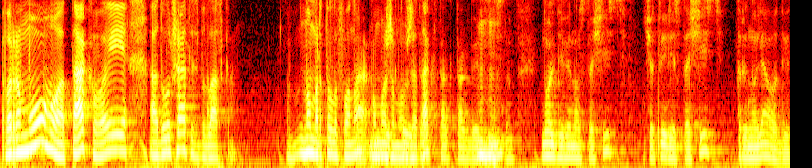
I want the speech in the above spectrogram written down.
перемогу, так ви долучайтесь, будь ласка. Номер телефону Так, ми можемо вже так. Так, так, так, дійсно. 096 406 301.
